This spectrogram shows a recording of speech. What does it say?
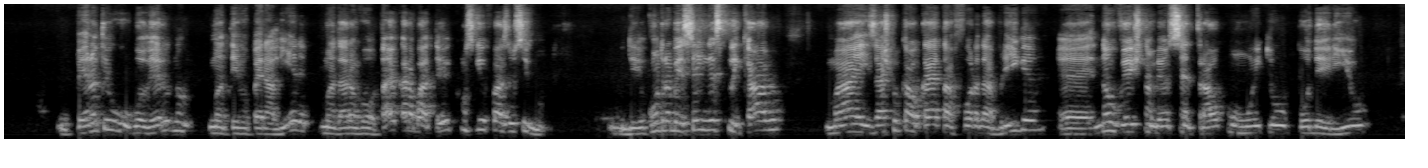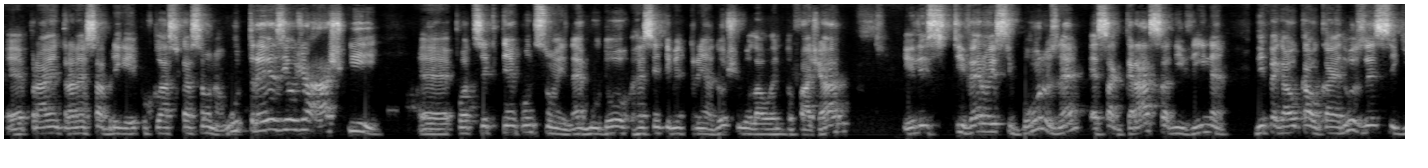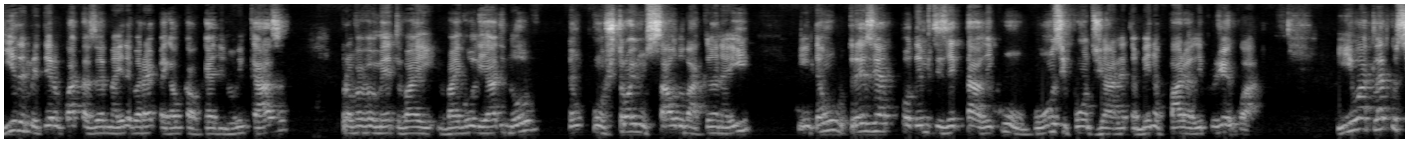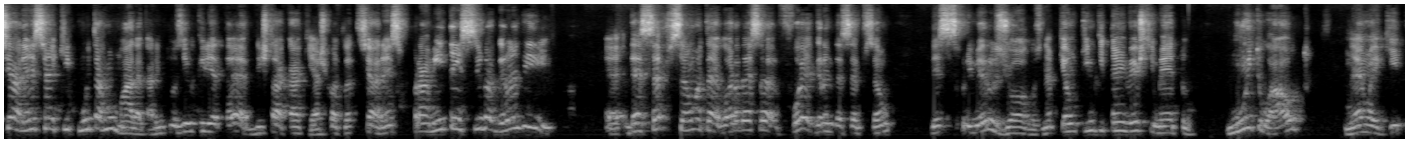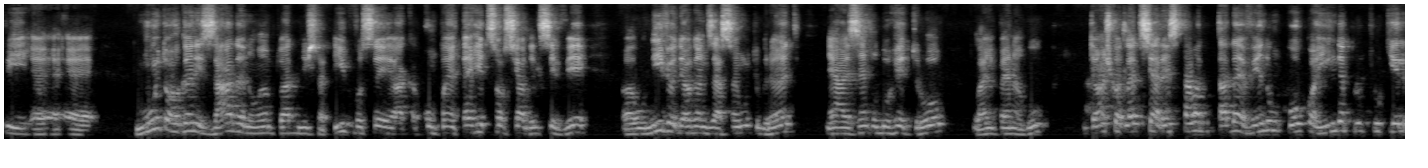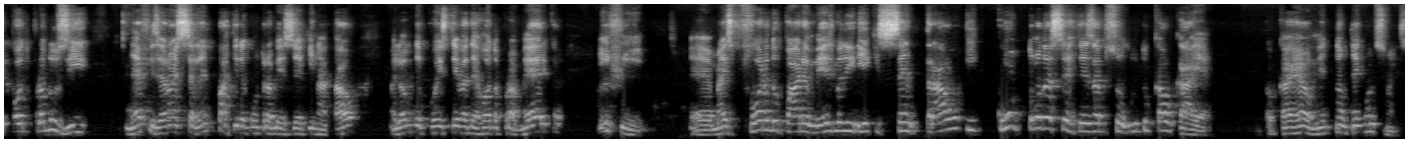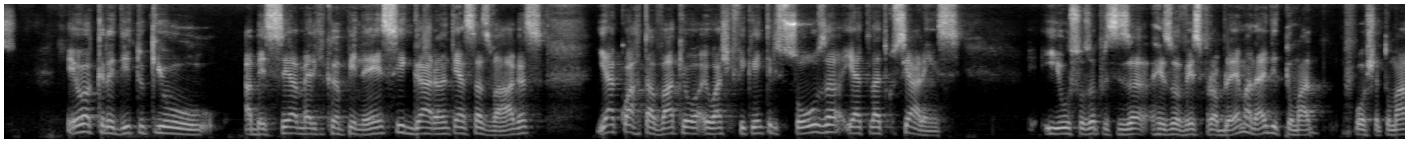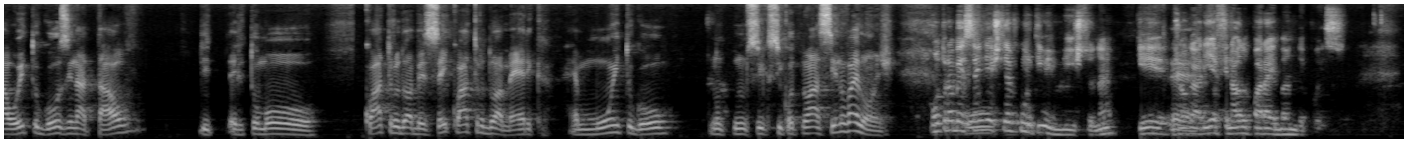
O pênalti, o goleiro não manteve o pé na linha, mandaram voltar e o cara bateu e conseguiu fazer o segundo. O contra o ABC é inexplicável, mas acho que o Calcaia está fora da briga. É, não vejo também o Central com muito poderio é, para entrar nessa briga aí por classificação, não. O 13 eu já acho que é, pode ser que tenha condições, né? Mudou recentemente o treinador, chegou lá o Wellington Fajardo. Eles tiveram esse bônus, né? Essa graça divina de pegar o Calcaia duas vezes seguidas, meteram 4 a 0 na ilha, agora vai pegar o Calcaia de novo em casa. Provavelmente vai, vai golear de novo. Então, constrói um saldo bacana aí. Então, o 13 já podemos dizer que está ali com, com 11 pontos já, né? Também não para ali para o G4. E o Atlético Cearense é uma equipe muito arrumada, cara. Inclusive, eu queria até destacar aqui. Acho que o Atlético Cearense, para mim, tem sido a grande é, decepção até agora dessa foi a grande decepção desses primeiros jogos, né? Porque é um time que tem um investimento muito alto, né? Uma equipe é, é, muito organizada no âmbito administrativo. Você acompanha até a rede social dele, você vê uh, o nível de organização é muito grande. Né? A exemplo do Retrô lá em Pernambuco. Então acho que o Atlético Cearense está tá devendo um pouco ainda para o que ele pode produzir. Né? Fizeram uma excelente partida contra o ABC aqui em Natal, mas logo depois teve a derrota para o América. Enfim, é, mas fora do páreo mesmo, eu diria que Central e com toda certeza absoluta o Calcaia. O Calcaia realmente não tem condições. Eu acredito que o ABC, América e Campinense garantem essas vagas. E a quarta vaga, eu, eu acho que fica entre Souza e Atlético Cearense. E o Souza precisa resolver esse problema, né? De tomar, poxa, tomar oito gols em Natal. Ele tomou quatro do ABC e quatro do América. É muito gol não, não, se, se, continuar assim, não vai longe. Contra o ABC o... ainda esteve com um time misto, né? Que é. jogaria a final do Paraibano depois.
